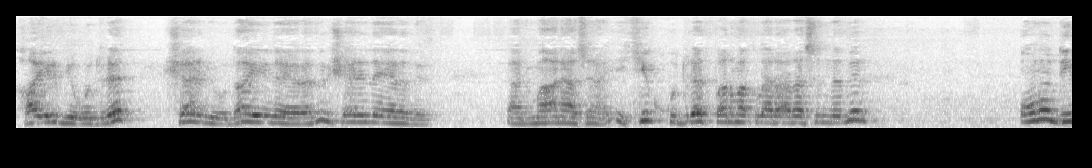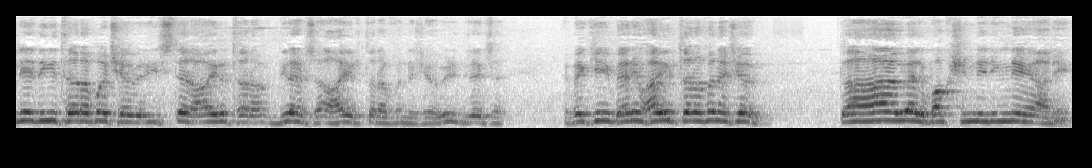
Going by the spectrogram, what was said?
Hayır bir kudret, şer bir kudret. Hayrı da yaratır, şerri de yaratır. Yani manasına iki kudret parmakları arasındadır. Onu dilediği tarafa çevirir. İster hayır taraf, dilerse hayır tarafına çevirir, dilerse. E peki benim hayır tarafına çevir. Daha evvel bak şimdi dinle yani.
